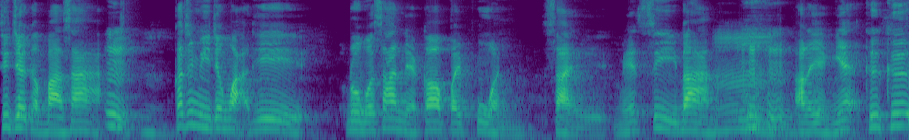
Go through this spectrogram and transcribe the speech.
ที่เจอกับบาร์ซ่าอืม ก็จะมีจังหวะที่โรเบอร์ตสันเนี่ยก็ไปป่วนใส่เมสซี่บ้าง อืม อะไรอย่างเงี้ย คือคือ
